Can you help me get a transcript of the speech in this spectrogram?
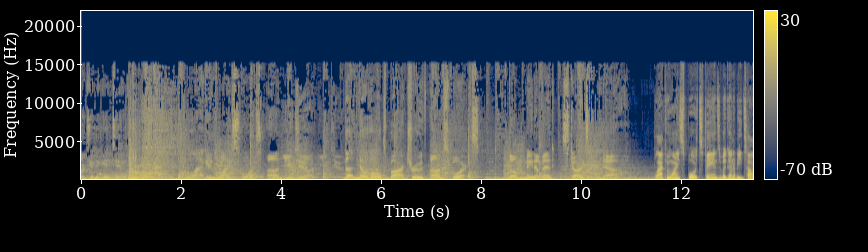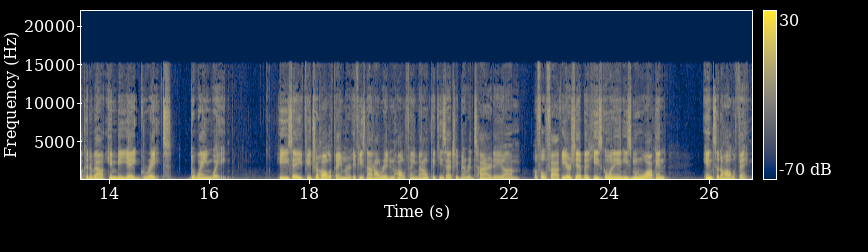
You're tuning into Black and White Sports on YouTube. The no holds barred truth on sports. The main event starts now. Black and white sports fans, we're going to be talking about NBA great Dwyane Wade. He's a future Hall of Famer if he's not already in Hall of Fame. But I don't think he's actually been retired a um a full five years yet, but he's going in, he's moonwalking into the Hall of Fame.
